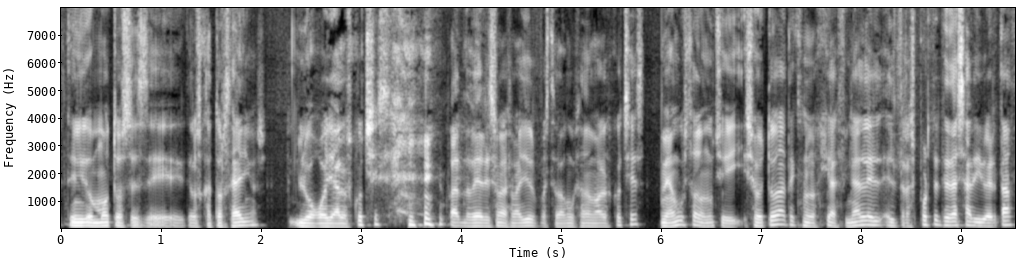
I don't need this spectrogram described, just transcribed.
He tenido motos desde los 14 años. Luego ya los coches. Cuando eres más mayor, pues te van gustando más los coches. Me han gustado mucho y sobre todo la tecnología. Al final el, transporte te da esa libertad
